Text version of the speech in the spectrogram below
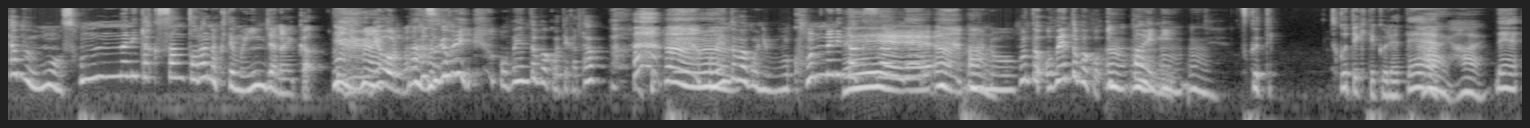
多分もうそんなにたくさん取らなくてもいいんじゃないかっていう量の、すごいお弁当箱っていうかタッパー、お弁当箱にもうこんなにたくさんね、えーあ、の、本当お弁当箱いっぱいにうんうんうん作って、作ってきてくれて、はいはい。で、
